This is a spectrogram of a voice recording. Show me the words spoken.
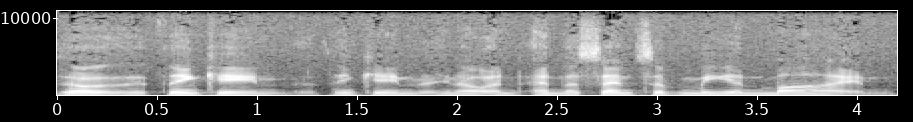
So the thinking, thinking, you know, and, and the sense of me and mine,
